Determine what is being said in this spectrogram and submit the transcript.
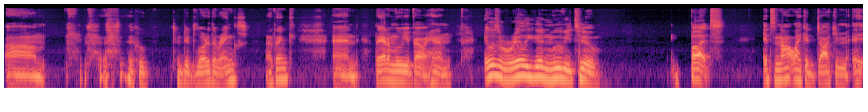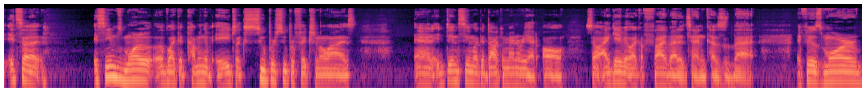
um, who who did Lord of the Rings, I think, and they had a movie about him. It was a really good movie too, but it's not like a document. It's a. It seems more of like a coming of age, like super super fictionalized, and it didn't seem like a documentary at all. So I gave it like a five out of ten because of that. It feels more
